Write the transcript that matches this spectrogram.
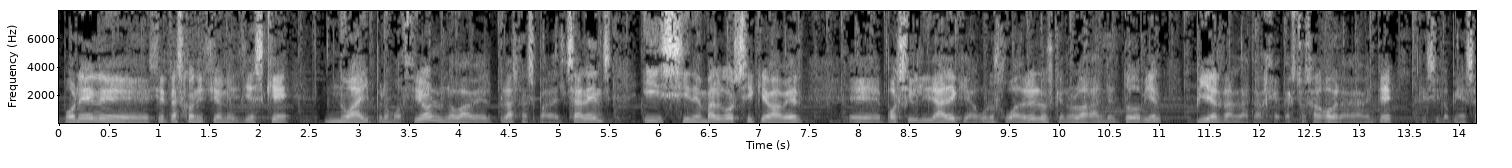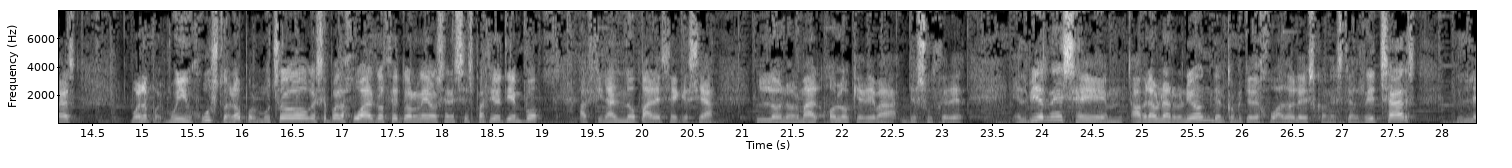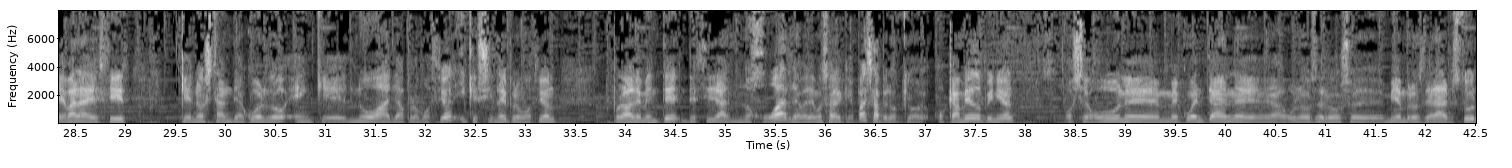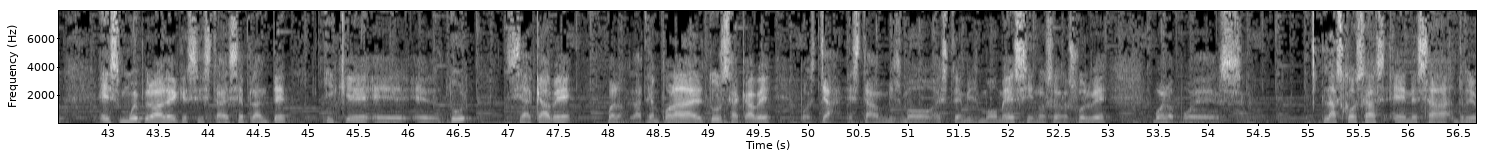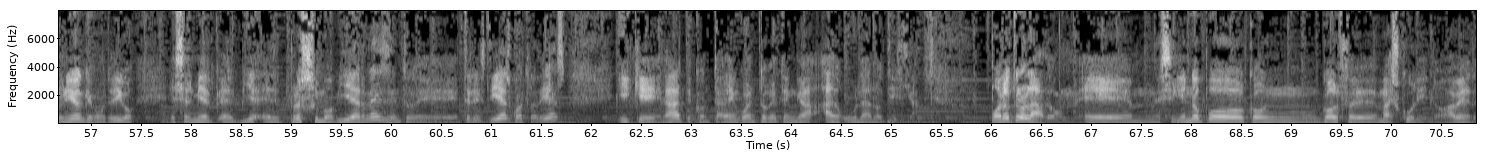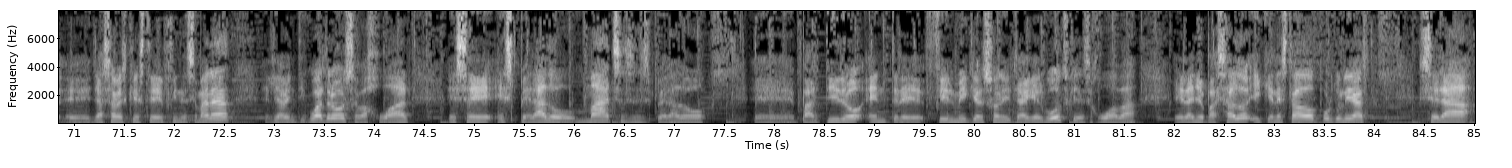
ponen eh, ciertas condiciones y es que no hay promoción, no va a haber plazas para el challenge y sin embargo sí que va a haber eh, posibilidad de que algunos jugadores, los que no lo hagan del todo bien, pierdan la tarjeta. Esto es algo verdaderamente que si lo piensas, bueno, pues muy injusto, ¿no? Por mucho que se pueda jugar 12 torneos en ese espacio de tiempo, al final no parece que sea lo normal o lo que deba de suceder. El viernes eh, habrá una reunión del comité de jugadores con Estelle Richards, le van a decir que no están de acuerdo en que no haya promoción y que si no hay promoción probablemente decidan no jugar, ya veremos a ver qué pasa, pero que o, cambia de opinión o según eh, me cuentan eh, algunos de los eh, miembros del Alps Tour, es muy probable que exista ese plante y que el Tour se acabe, bueno, la temporada del Tour se acabe pues ya, este mismo, este mismo mes si no se resuelve, bueno, pues las cosas en esa reunión, que como te digo, es el, el, próximo viernes, dentro de tres días, cuatro días, y que nada, te contaré en cuanto que tenga alguna noticia. Por otro lado, eh, siguiendo con golf eh, masculino, a ver, eh, ya sabes que este fin de semana, el día 24, se va a jugar ese esperado match, ese esperado partido entre Phil Mickelson y Tiger Woods, que ya se jugaba el año pasado y que en esta oportunidad será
